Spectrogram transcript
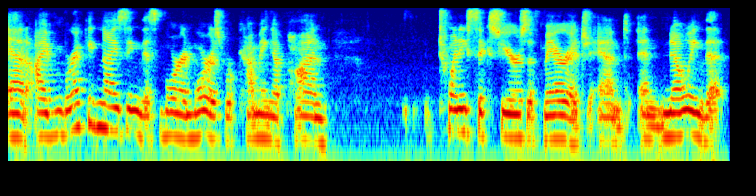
And I'm recognizing this more and more as we're coming upon 26 years of marriage and, and knowing that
